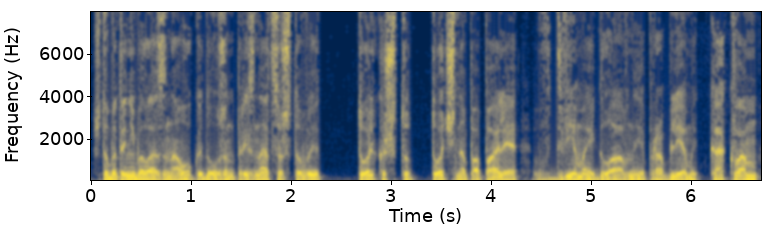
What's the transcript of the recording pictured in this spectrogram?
Что бы это ни была за наука, должен признаться, что вы только что точно попали в две мои главные проблемы. Как вам...»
